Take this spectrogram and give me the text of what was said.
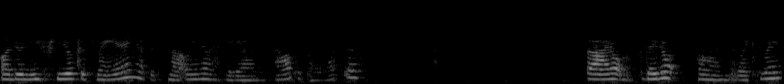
Underneath here if it's raining. If it's not raining, I can get on the top if I want to. Uh, I don't. They don't um like the rain.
